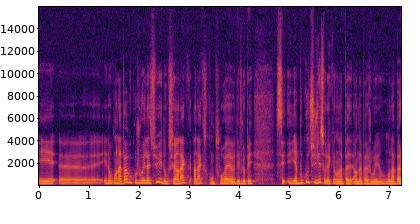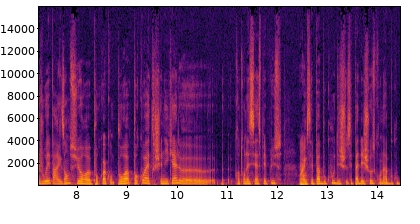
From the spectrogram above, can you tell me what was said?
Et, donc on n'a pas beaucoup joué là-dessus, et donc c'est un axe, qu'on pourrait développer. Il y a beaucoup de sujets sur lesquels on n'a pas, joué. hein. On n'a pas joué, par exemple, sur pourquoi, pourquoi, pourquoi être chez Nickel quand on est CSP+. Ouais. Bon, c'est pas beaucoup des choses, c'est pas des choses qu'on a beaucoup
